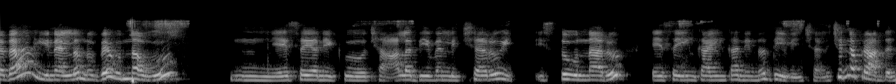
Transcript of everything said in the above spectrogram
కదా? ఈ నెలలో నువ్వే ఉన్నావు. ఏసయ్య నీకు చాలా దీవెనలు ఇచ్చారు ఇస్తూ ఉన్నారు. ఏసై ఇంకా ఇంకా నిన్ను దీవించాలి. చిన్న ప్రార్థన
